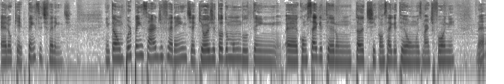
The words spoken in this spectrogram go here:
era o quê? Pense diferente. Então, por pensar diferente, é que hoje todo mundo tem é, consegue ter um touch, consegue ter um smartphone, né?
